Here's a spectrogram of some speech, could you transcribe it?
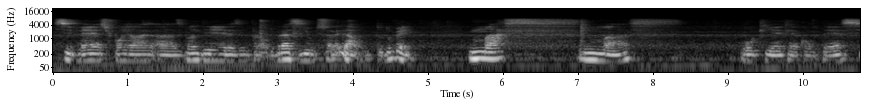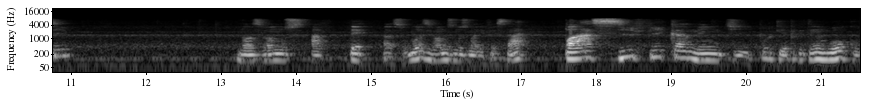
se veste, põe lá as bandeiras em prol do Brasil. Isso é legal, tudo bem. Mas, mas, o que é que acontece? Nós vamos até as ruas e vamos nos manifestar pacificamente. Por quê? Porque tem um louco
